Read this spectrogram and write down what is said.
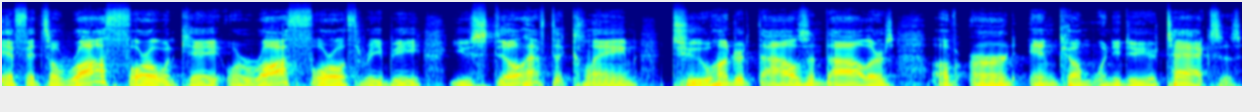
If it's a Roth 401k or Roth 403b, you still have to claim $200,000 of earned income when you do your taxes.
